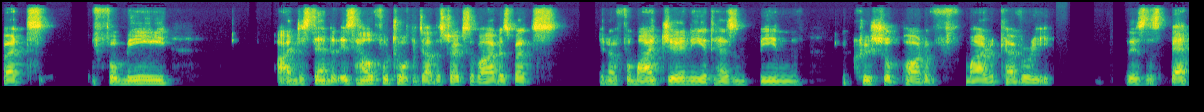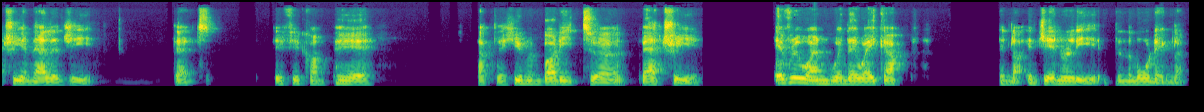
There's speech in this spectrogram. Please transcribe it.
but for me, I understand it is helpful talking to other stroke survivors, but you know, for my journey, it hasn't been a crucial part of my recovery. There's this battery analogy that if you compare like the human body to a battery, everyone when they wake up in, in generally in the morning, like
